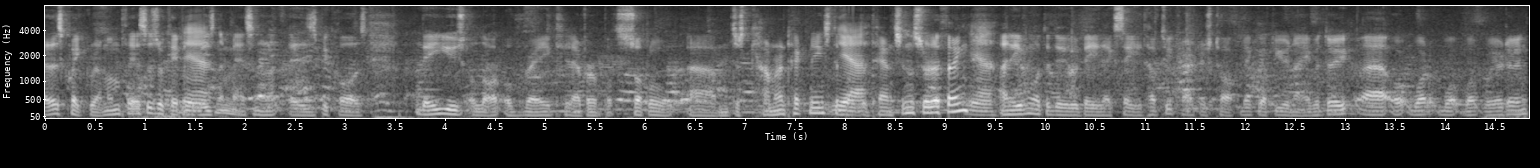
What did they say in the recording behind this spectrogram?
it is quite grim in places. Okay, but the reason I'm mentioning it is because they use a lot of very clever but subtle, um, just camera techniques to Yeah. build the tension, sort of thing. Yeah. And even what they do would be like, say, you'd have two characters talk like what you and I would do, uh, or what what what we're doing,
